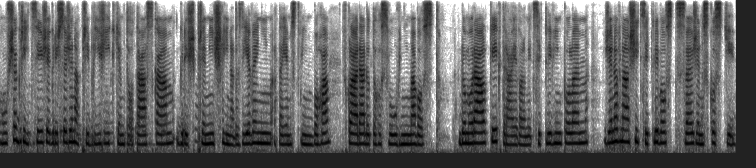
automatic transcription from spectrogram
Mohu však říci, že když se žena přiblíží k těmto otázkám, když přemýšlí nad zjevením a tajemstvím Boha, vkládá do toho svou vnímavost. Do morálky, která je velmi citlivým polem, žena vnáší citlivost své ženskosti.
